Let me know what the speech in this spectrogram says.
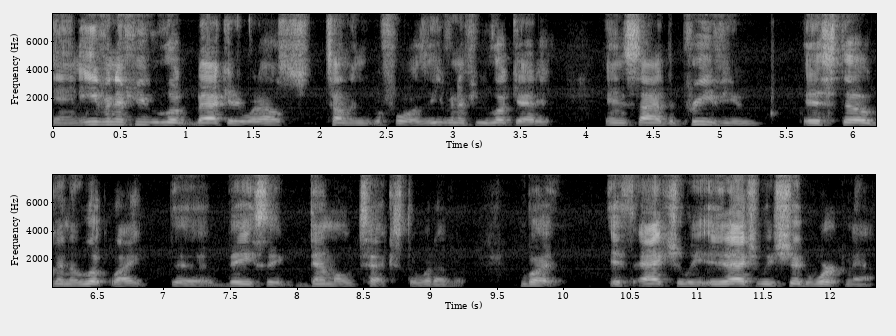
and even if you look back at it, what I was telling you before is even if you look at it, inside the preview, is still going to look like the basic demo text or whatever. But it's actually it actually should work now,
